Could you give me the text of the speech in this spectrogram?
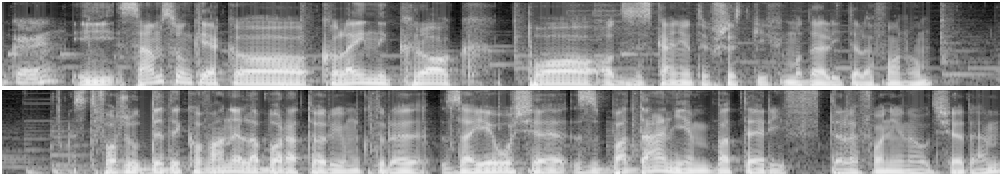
Okay. I Samsung jako kolejny krok po odzyskaniu tych wszystkich modeli telefonu stworzył dedykowane laboratorium, które zajęło się zbadaniem baterii w telefonie Note 7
